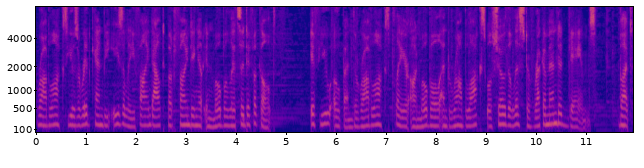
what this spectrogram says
Roblox user ID can be easily find out but finding it in mobile it's a difficult. If you open the Roblox player on mobile and Roblox will show the list of recommended games. But,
